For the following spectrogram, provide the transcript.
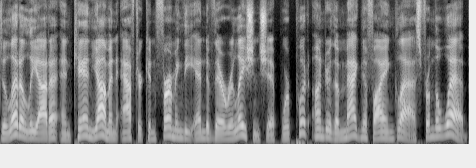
Diletta Leotta and Can Yaman, after confirming the end of their relationship, were put under the magnifying glass from the web.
